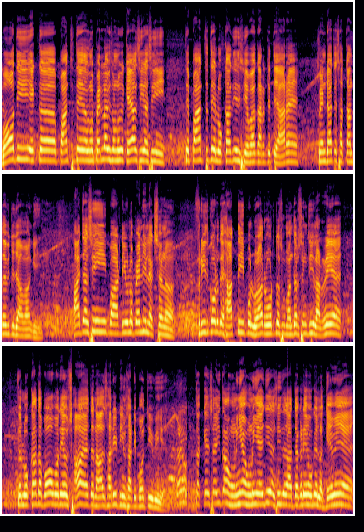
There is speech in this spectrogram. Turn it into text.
ਬਹੁਤ ਹੀ ਇੱਕ ਪੰਥ ਤੇ ਪਹਿਲਾਂ ਵੀ ਤੁਹਾਨੂੰ ਕਿਹਾ ਸੀ ਅਸੀਂ ਤੇ ਪੰਥ ਤੇ ਲੋਕਾਂ ਦੀ ਸੇਵਾ ਕਰਨ ਤੇ ਤਿਆਰ ਹੈ। ਪਿੰਡਾਂ ਤੇ ਸੱਤਾਂ ਦੇ ਵਿੱਚ ਜਾਵਾਂਗੇ। ਅੱਜ ਅਸੀਂ ਪਾਰਟੀ ਵੱਲੋਂ ਪਹਿਲੀ ਇਲੈਕਸ਼ਨ ਫਰੀਦਕੋਟ ਦੇ ਹਾਤੀ ਭੁੱਲੂਆ ਰੋਡ ਤੋਂ ਸੁਖਮੰਦਰ ਸਿੰਘ ਜੀ ਲੜ ਰਹੇ ਹੈ ਤੇ ਲੋਕਾਂ ਦਾ ਬਹੁਤ ਵਧੀਆ ਉਤਸ਼ਾਹ ਹੈ ਤੇ ਨਾਲ ਸਾਰੀ ਟੀਮ ਸਾਡੀ ਪਹੁੰਚੀ ਵੀ ਹੈ। ਧੱਕੇਸ਼ਾਹੀ ਤਾਂ ਹੋਣੀਆਂ ਹੋਣੀਆਂ ਜੀ ਅਸੀਂ ਤਾਂ ਤਕੜੇ ਹੋ ਕੇ ਲੱਗੇ ਹੋਏ ਆ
